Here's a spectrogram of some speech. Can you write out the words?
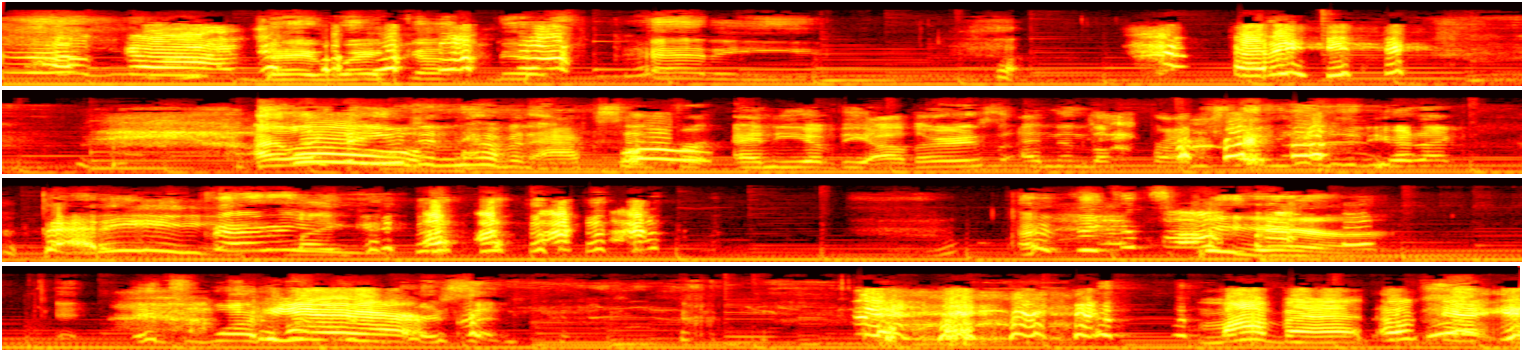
oh God, they wake up Miss Petty. Petty. I like that you oh. didn't have an accent for oh. any of the others, and then the French one comes and you're like, Betty! Betty! Like, I think it's Pierre. it- it's one Pierre. person. My bad. Okay.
